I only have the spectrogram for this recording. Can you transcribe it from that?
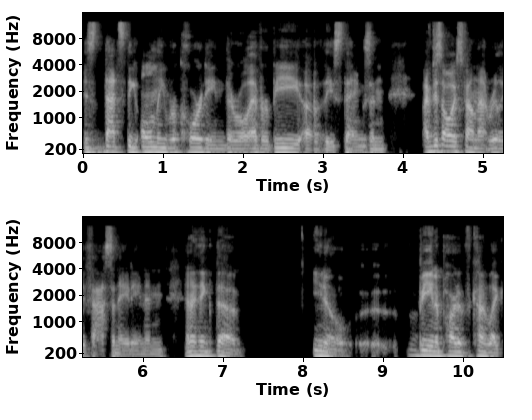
is that's the only recording there will ever be of these things. And i've just always found that really fascinating. And and i think the you know uh, being a part of kind of like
